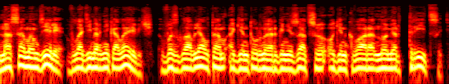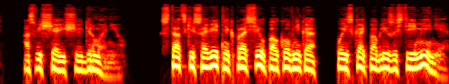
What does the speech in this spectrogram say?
На самом деле Владимир Николаевич возглавлял там агентурную организацию Огенквара номер 30, освещающую Германию. Статский советник просил полковника поискать поблизости имение,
